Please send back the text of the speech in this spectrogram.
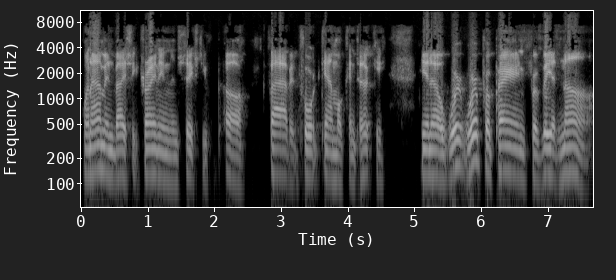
when I'm in basic training in '65 uh, at Fort Campbell, Kentucky, you know, we're we're preparing for Vietnam,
